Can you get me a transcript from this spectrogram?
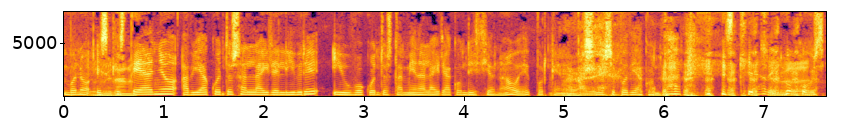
Bueno, es que este año había cuentos al aire libre y hubo cuentos también al aire acondicionado, ¿eh? Porque en la ah, calle no se podía contar. es que era de locos.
